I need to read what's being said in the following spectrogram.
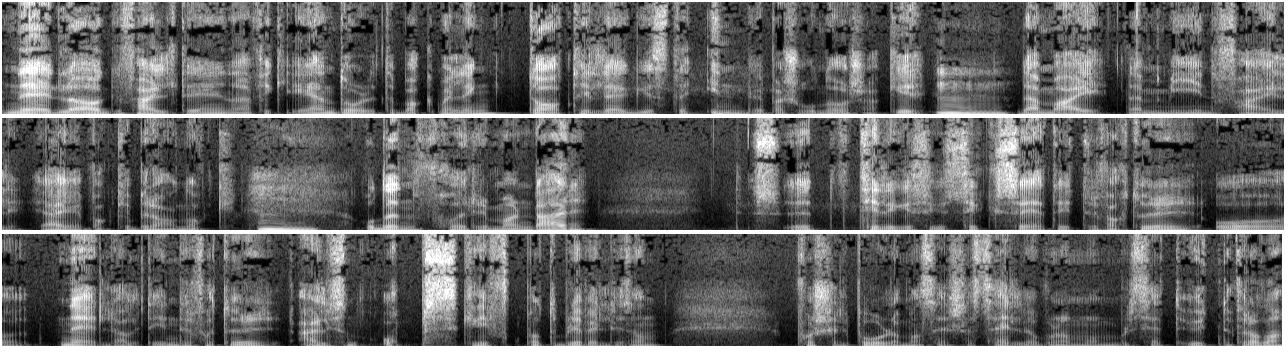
nederlag, feiltrinn, jeg fikk én dårlig tilbakemelding, da tillegges det indre personlige årsaker. Det er meg, det er min feil, jeg var ikke bra nok. Og den formelen der, tillegger suksess til ytre faktorer og nederlag til indre faktorer, er liksom oppskrift på at det blir veldig sånn forskjell på hvordan man ser seg selv og hvordan man blir sett utenfra. Da.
